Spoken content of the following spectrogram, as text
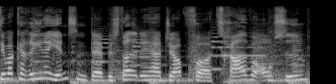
det var Karina Jensen, der bestred det her job for 30 år siden.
